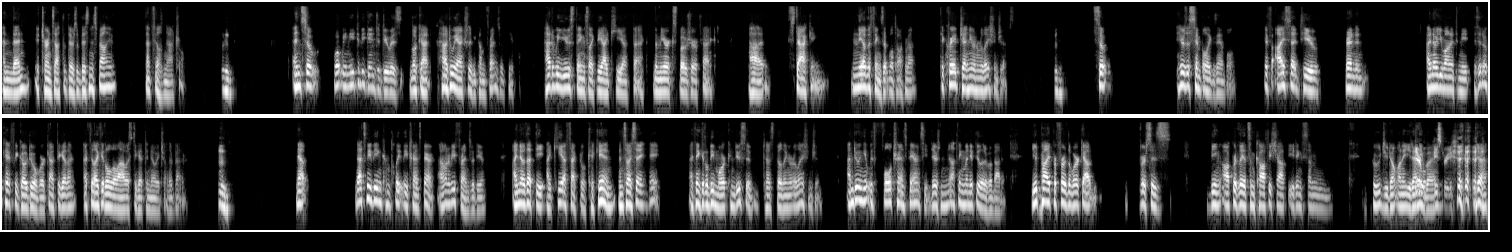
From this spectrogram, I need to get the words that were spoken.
and then it turns out that there's a business value, that feels natural. Mm-hmm. And so what we need to begin to do is look at how do we actually become friends with people? how do we use things like the IKEA effect, the mere exposure effect, uh, stacking, and the other things that we'll talk about to create genuine relationships? Mm-hmm. So here's a simple example. If I said to you, Brandon, I know you wanted to meet. Is it okay if we go do a workout together? I feel like it'll allow us to get to know each other better. Mm. Now, that's me being completely transparent. I want to be friends with you. I know that the IKEA effect will kick in. And so I say, hey, I think it'll be more conducive to us building a relationship. I'm doing it with full transparency. There's nothing manipulative about it. You'd probably prefer the workout versus being awkwardly at some coffee shop eating some food you don't want to eat Terrible anyway. Pastry. yeah.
